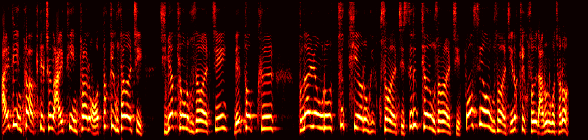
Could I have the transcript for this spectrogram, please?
IT 인프라 아키텍처는 IT 인프라를 어떻게 구성할지, 집약형으로 구성할지, 네트워크를 분할형으로 2티어로 구성할지, 3티어로 구성할지, 버스형으로 구성할지, 이렇게 구성이 나누는 것처럼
